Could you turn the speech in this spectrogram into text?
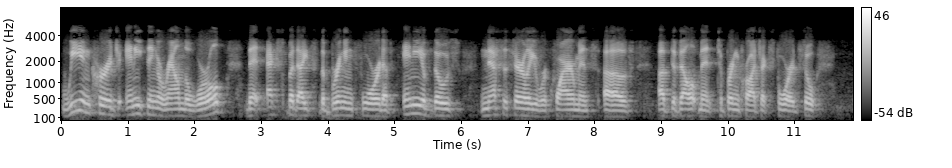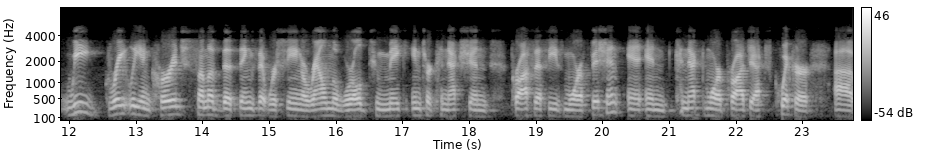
We encourage anything around the world that expedites the bringing forward of any of those necessary requirements of development to bring projects forward. So we greatly encourage some of the things that we're seeing around the world to make interconnection processes more efficient and connect more projects quicker. Uh,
